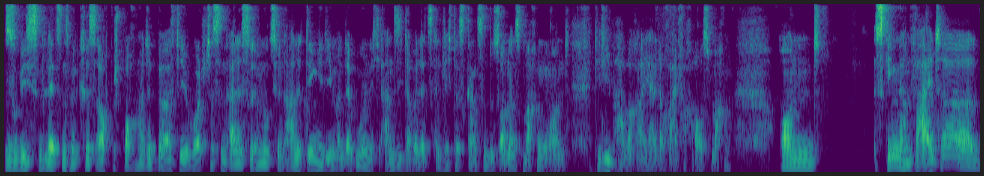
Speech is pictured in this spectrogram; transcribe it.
so wie ich es letztens mit Chris auch besprochen hatte, Birthday Watch, das sind alles so emotionale Dinge, die man der Uhr nicht ansieht, aber letztendlich das Ganze besonders machen und die Liebhaberei halt auch einfach ausmachen. Und es ging dann weiter.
